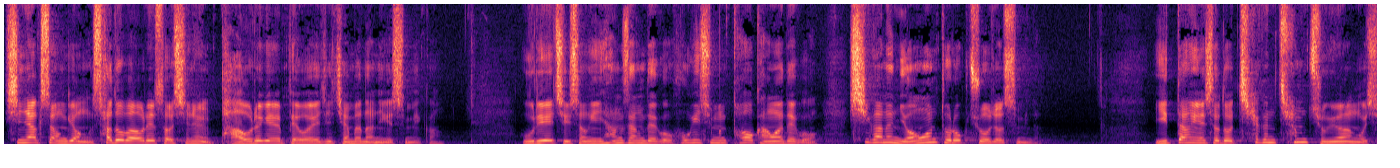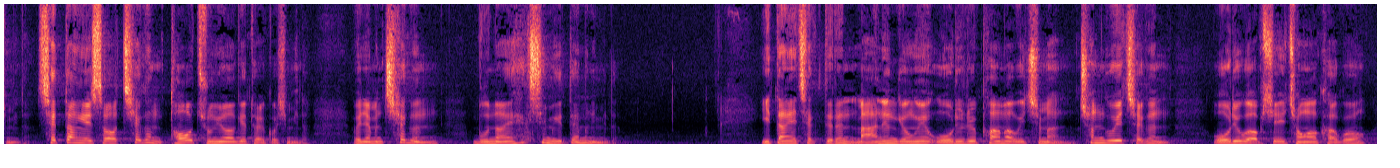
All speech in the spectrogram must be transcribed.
신약 성경 사도 바울의 서신을 바울에게 배워야지 제맛 아니겠습니까? 우리의 지성이 향상되고 호기심은 더 강화되고 시간은 영원토록 주어졌습니다. 이 땅에서도 책은 참 중요한 것입니다. 새 땅에서 책은 더 중요하게 될 것입니다. 왜냐하면 책은 문화의 핵심이기 때문입니다. 이 땅의 책들은 많은 경우에 오류를 포함하고 있지만 천국의 책은 오류가 없이 정확하고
